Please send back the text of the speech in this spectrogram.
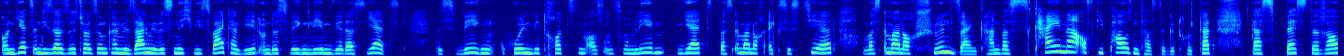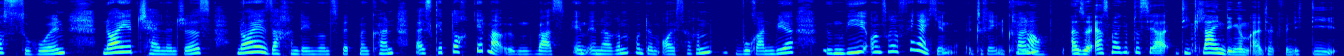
und jetzt in dieser Situation können wir sagen, wir wissen nicht, wie es weitergeht und deswegen leben wir das jetzt. Deswegen holen wir trotzdem aus unserem Leben jetzt, was immer noch existiert und was immer noch schön sein kann, was keiner auf die Pausentaste gedrückt hat, das Beste rauszuholen. Neue Challenges, neue Sachen, denen wir uns widmen können, weil es gibt doch immer irgendwas im Inneren und im Äußeren, woran wir irgendwie unsere Fingerchen drehen können. Genau. Also erstmal gibt es ja die kleinen Dinge im Alltag, finde ich, die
